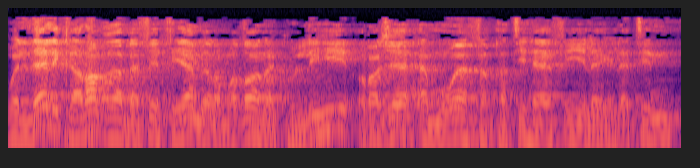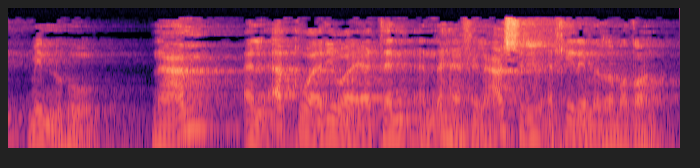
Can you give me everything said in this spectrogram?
ولذلك رغب في قيام رمضان كله رجاء موافقتها في ليلة منه. نعم الأقوى رواية أنها في العشر الأخير من رمضان.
